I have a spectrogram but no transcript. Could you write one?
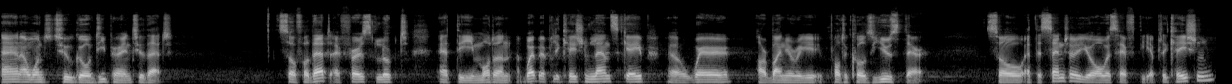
And I wanted to go deeper into that. So for that, I first looked at the modern web application landscape, uh, where are binary protocols used there. So at the center, you always have the application,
